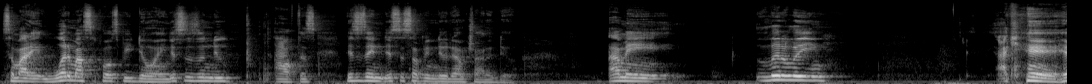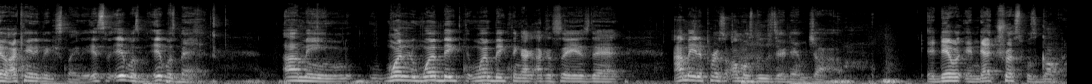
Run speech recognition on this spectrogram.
somebody, "What am I supposed to be doing? This is a new office. This is a, this is something new that I'm trying to do." I mean, literally, I can't hell. I can't even explain it. It's it was it was bad. I mean, one one big one big thing I, I can say is that I made a person almost lose their damn job, and and that trust was gone.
